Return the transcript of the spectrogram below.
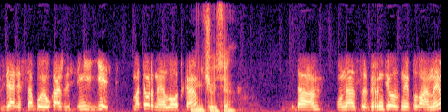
взяли с собой, у каждой семьи есть моторная лодка. Ничего себе. Да, у нас грандиозные планы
